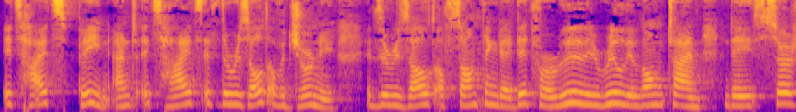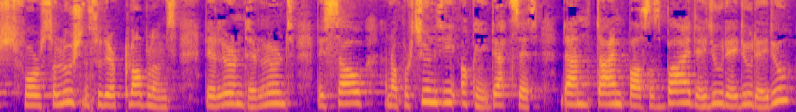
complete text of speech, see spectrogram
It hides pain and it hides, it's the result of a journey. It's the result of something they did for a really, really long time. They searched for solutions to their problems. They learned, they learned, they saw an opportunity. Okay, that's it. Then time passes by. They do, they do, they do.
